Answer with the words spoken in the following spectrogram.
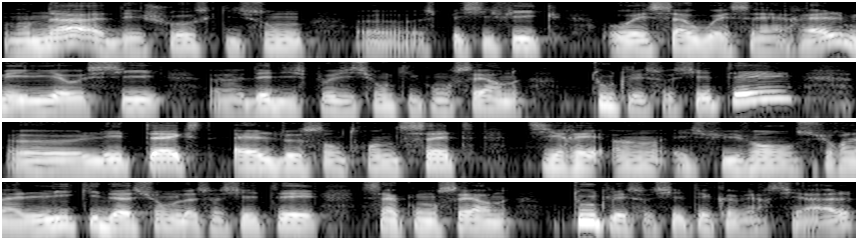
on a des choses qui sont euh, spécifiques au SA ou SARL, mais il y a aussi des dispositions qui concernent toutes les sociétés. les textes L237-1 et suivants sur la liquidation de la société, ça concerne toutes les sociétés commerciales.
